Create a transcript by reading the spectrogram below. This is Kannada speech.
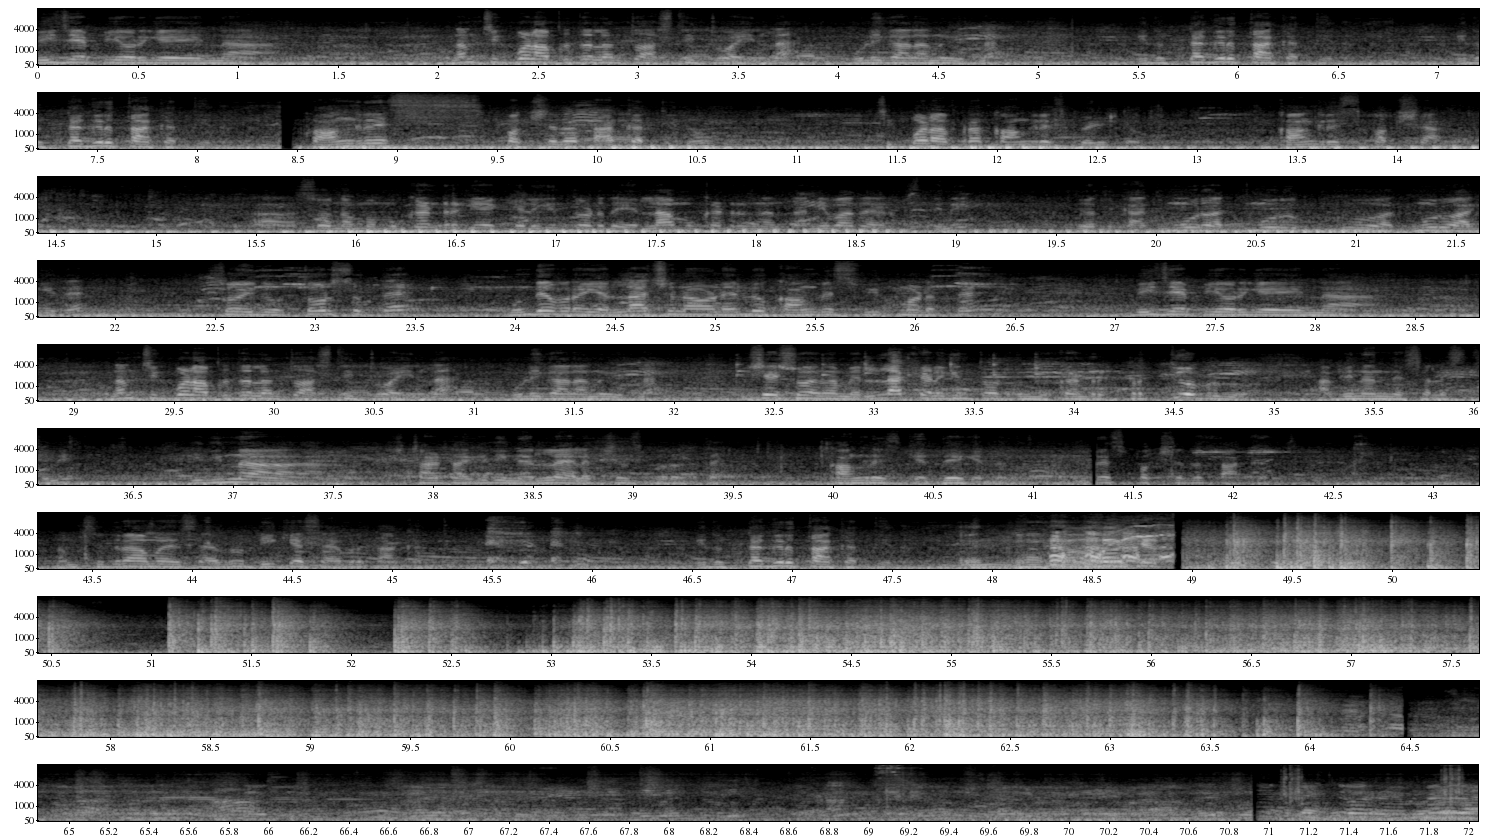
ಬಿ ಜೆ ಪಿಯವ್ರಿಗೆ ಇನ್ನು ನಮ್ಮ ಚಿಕ್ಕಬಳ್ಳಾಪುರದಲ್ಲಂತೂ ಅಸ್ತಿತ್ವ ಇಲ್ಲ ಉಳಿಗಾಲನೂ ಇಲ್ಲ. ಇದು ಟಗರು ತಾಕತ್ತಿದೆ ಇದು. ಟಗರು ತಾಕತ್ತಿದು ಕಾಂಗ್ರೆಸ್ ಪಕ್ಷದ ತಾಕತ್ತಿದು ಚಿಕ್ಕಬಳ್ಳಾಪುರ ಕಾಂಗ್ರೆಸ್ ಬೆಲ್ಟು. ಕಾಂಗ್ರೆಸ್ ಪಕ್ಷ. ಸೊ ನಮ್ಮ ಮುಖಂಡರಿಗೆ ಕೆಳಗಿನ ತೋಟದ ಎಲ್ಲ ಮುಖಂಡರಿಗೆ ನಾನು ಧನ್ಯವಾದ ಅರ್ಪಿಸ್ತೀನಿ. ಇವತ್ತಿಗೆ ಹದಿಮೂರು, ಹದಿಮೂರಕ್ಕೂ ಹದಿಮೂರು ಆಗಿದೆ. ಸೊ ಇದು ತೋರಿಸುತ್ತೆ. ಮುಂದೆ ಬರೋ ಎಲ್ಲ ಚುನಾವಣೆಯಲ್ಲೂ ಕಾಂಗ್ರೆಸ್ ಸ್ವೀಪ್ ಮಾಡುತ್ತೆ. ಬಿ ಜೆ ಪಿಯವ್ರಿಗೆ ಇನ್ನು ನಮ್ಮ ಚಿಕ್ಕಬಳ್ಳಾಪುರದಲ್ಲಂತೂ ಅಸ್ತಿತ್ವ ಇಲ್ಲ ಉಳಿಗಾಲನೂ ಇಲ್ಲ. ವಿಶೇಷವಾಗಿ ನಮ್ಮೆಲ್ಲ ಕೆಳಗಿನ ತೋಟದ ಮುಖಂಡರಿಗೆ ಪ್ರತಿಯೊಬ್ಬರಿಗೂ ಅಭಿನಂದನೆ ಸಲ್ಲಿಸ್ತೀನಿ. ಇದನ್ನು ಸ್ಟಾರ್ಟ್ ಆಗಿದೆ, ಇನ್ನೆಲ್ಲ ಎಲೆಕ್ಷನ್ಸ್ ಬರುತ್ತೆ. ಕಾಂಗ್ರೆಸ್ ಗೆದ್ದೇ ಗೆಲ್ಲುತ್ತೆ. ಕಾಂಗ್ರೆಸ್ ಪಕ್ಷದ ತಾಕತ್ತು. ನಮ್ಮ ಸಿದ್ದರಾಮಯ್ಯ ಸಾಹೇಬರು, ಡಿ ಕೆ ಸಾಹೇಬರು ತಾಕತ್ತು. ಇದು ಟಗರು ತಾಕತ್ತಿದು Corre,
